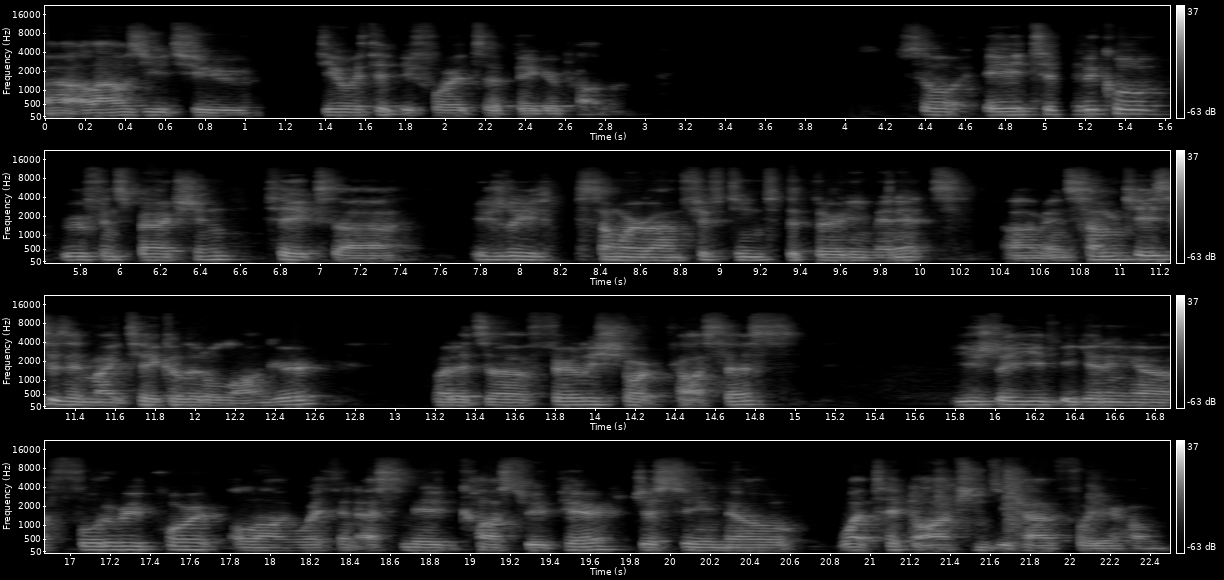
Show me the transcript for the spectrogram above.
uh, allows you to deal with it before it's a bigger problem. So a typical roof inspection takes uh, usually somewhere around 15 to 30 minutes. Um, in some cases, it might take a little longer, but it's a fairly short process. Usually you'd be getting a photo report along with an estimated cost to repair, just so you know what type of options you have for your home.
